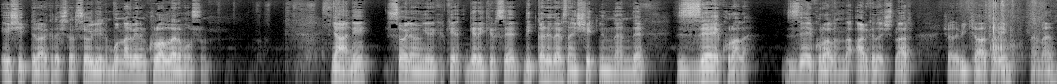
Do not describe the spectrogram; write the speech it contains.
eşittir arkadaşlar. Söyleyelim. Bunlar benim kurallarım olsun. Yani söylemem gerekir ki, gerekirse dikkat edersen şeklinden de z kuralı. Z kuralında arkadaşlar şöyle bir kağıt alayım hemen.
